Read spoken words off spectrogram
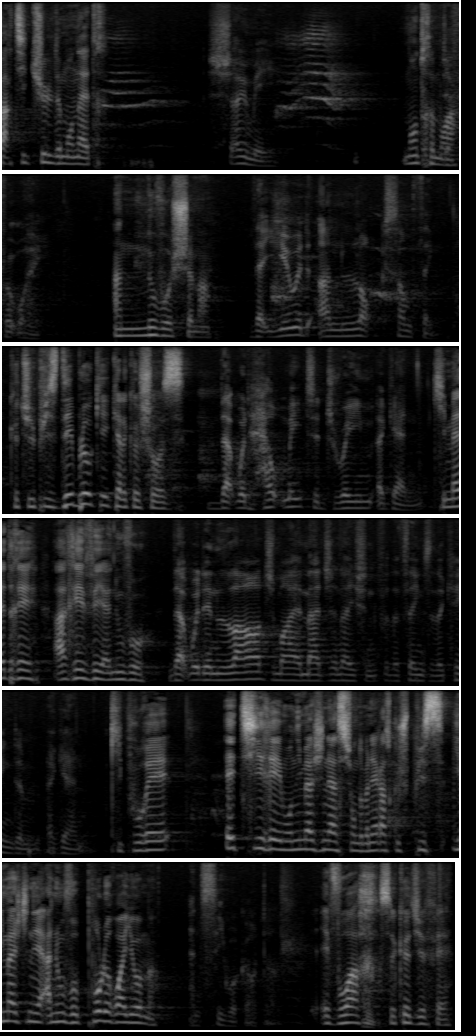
particule de mon être. Show me Montre-moi un nouveau chemin, That you would unlock something. Que tu puisses débloquer quelque chose. That would help me to dream again, qui m'aiderait à rêver à nouveau, that would enlarge my imagination for the things of the kingdom again. qui pourrait étirer mon imagination de manière à ce que je puisse imaginer à nouveau pour le royaume. And see what God does. et voir ce que Dieu fait.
